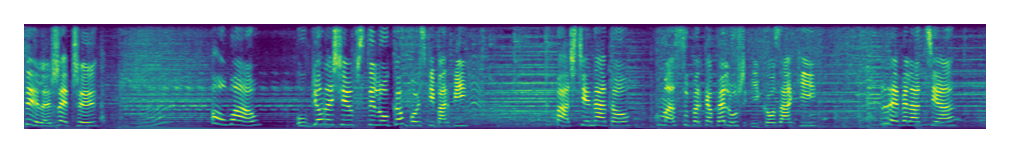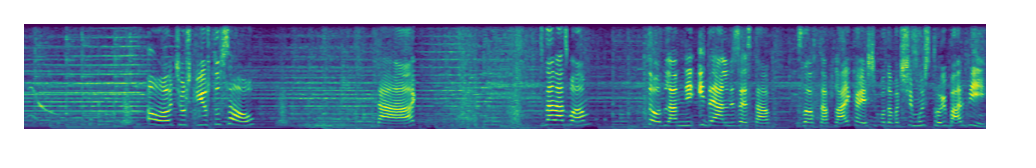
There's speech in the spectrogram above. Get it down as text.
Tyle rzeczy. O, wow. Ubiorę się w stylu kowbojskiej Barbie. Patrzcie na to. Ma super kapelusz i kozaki. Rewelacja. O, ciuszki już tu są. Tak. Znalazłam. To dla mnie idealny zestaw. Zostaw lajka, jeśli podoba Ci się mój strój Barbie.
